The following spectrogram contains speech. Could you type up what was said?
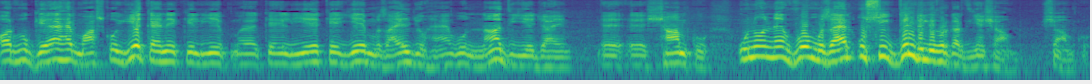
और वो गया है मास्को ये कहने के लिए के लिए कि ये मज़ाइल जो हैं वो ना दिए जाएँ शाम को। उन्होंने वो मज़ाइल उसी दिन डिलीवर कर दिए शाम शाम को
